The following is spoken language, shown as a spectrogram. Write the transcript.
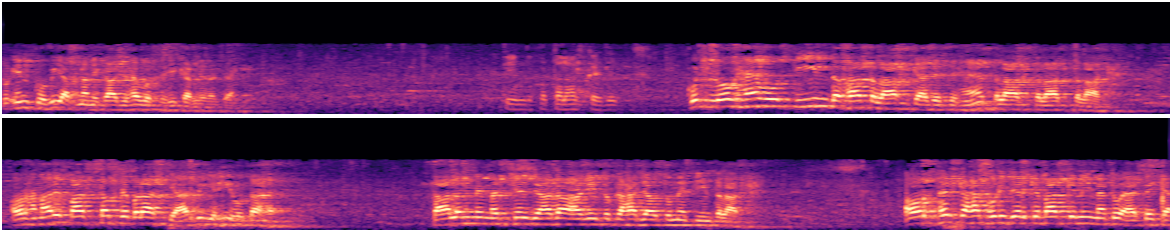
تو ان کو بھی اپنا نکاح جو ہے وہ صحیح کر لینا چاہیے۔ تین دفعہ طلاق کہہ دیتے کچھ لوگ ہیں وہ تین دفعہ طلاق کہہ دیتے ہیں طلاق طلاق طلاق۔ اور ہمارے پاس سب سے بڑا اختیار بھی یہی ہوتا ہے۔ سالن میں مرچیں زیادہ آ گئی تو کہا جاؤ تمہیں تین طلاق ہے۔ اور پھر کہا تھوڑی دیر کے بعد کہ نہیں میں تو ایسے کیا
